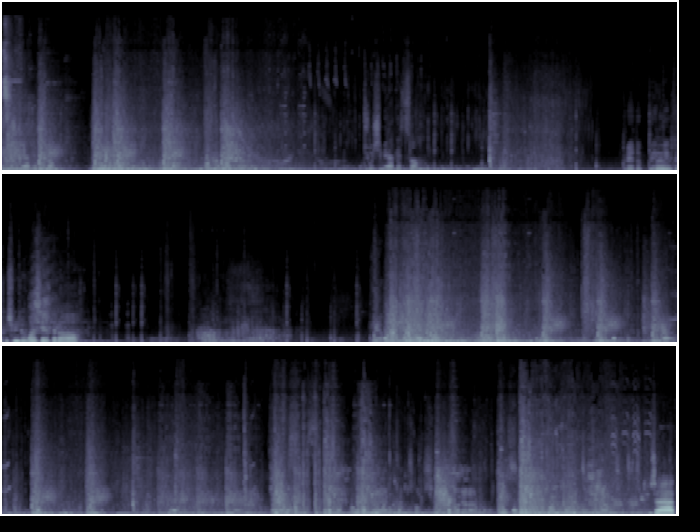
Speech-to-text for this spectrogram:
조심해야겠어. 조심해야겠어. 그래도 꽤 어휴 깨끗한데? 조심 좀 하지 얘들아 헤엄- 나약한 정신을 버려라. 기잣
